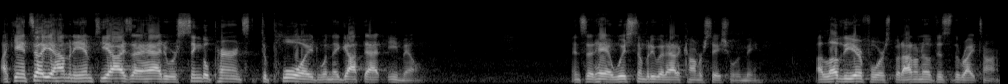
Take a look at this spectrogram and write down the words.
I can't tell you how many MTIs I had who were single parents deployed when they got that email and said, hey, I wish somebody would have had a conversation with me. I love the Air Force, but I don't know if this is the right time.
